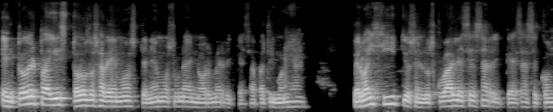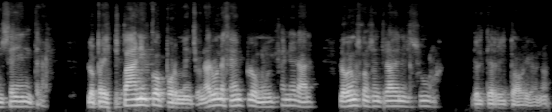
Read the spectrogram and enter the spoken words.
En todo el país, todos lo sabemos, tenemos una enorme riqueza patrimonial, pero hay sitios en los cuales esa riqueza se concentra. Lo prehispánico, por mencionar un ejemplo muy general, lo vemos concentrado en el sur del territorio. ¿no?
